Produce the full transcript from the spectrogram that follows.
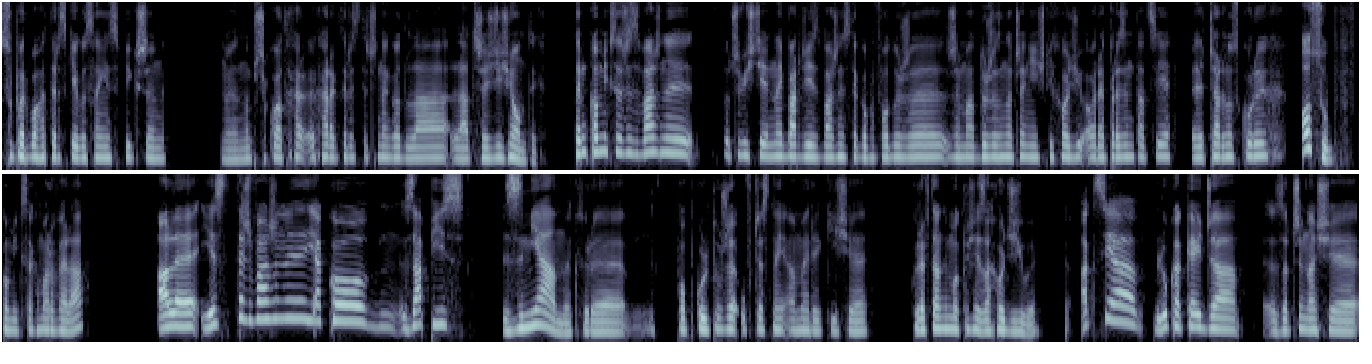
superbohaterskiego science fiction, e, na przykład charakterystycznego dla lat 60. Ten komiks też jest ważny, oczywiście najbardziej jest ważny z tego powodu, że, że ma duże znaczenie, jeśli chodzi o reprezentację e, czarnoskórych osób w komiksach Marvela, ale jest też ważny jako mm, zapis zmian, które w popkulturze ówczesnej Ameryki się, które w tamtym okresie zachodziły. Akcja Luka Cage'a zaczyna się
